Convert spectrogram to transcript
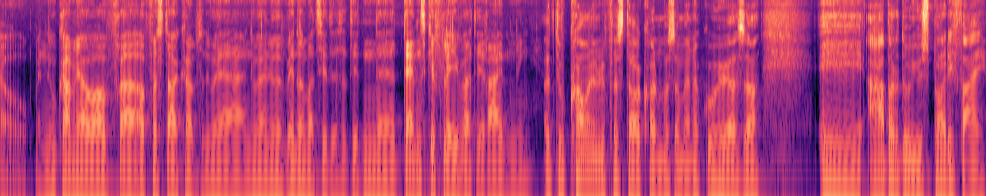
Jo, men nu kom jeg jo op fra, op fra Stockholm, så nu er nu er nu er jeg vendet mig til det. Så det er den uh, danske flavor, det er regnen, ikke? Og du kommer nemlig fra Stockholm, og som man har kunne høre, så øh, arbejder du jo Spotify.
